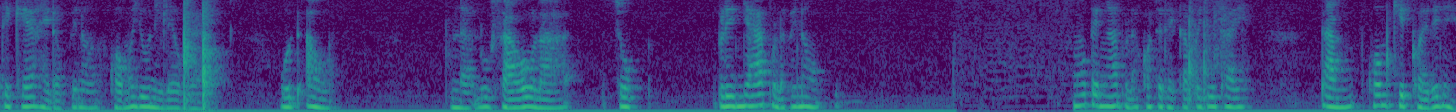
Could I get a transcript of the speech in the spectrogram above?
เทคแคร์ให้ดอกพี่น้องของมาอยู่นี่แล้วก็ได้อดเอาพุ่นน่ะลูกสาวลาจบปริญญาพุ่นละพี่น้องน้องแต่งงานพุ่นล้วเขาจะได้กลับไปอยู่ไทย ตามความคิดข่อยได้นี่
